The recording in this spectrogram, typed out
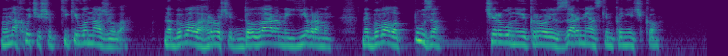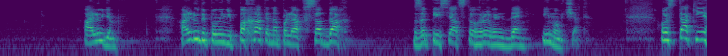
Вона хоче, щоб тільки вона жила, набивала гроші доларами, єврами, набивала пуза червоною ікрою з армянським конячком. А людям, а люди повинні пахати на полях в садах за 50-100 гривень в день і мовчати. Ось так і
